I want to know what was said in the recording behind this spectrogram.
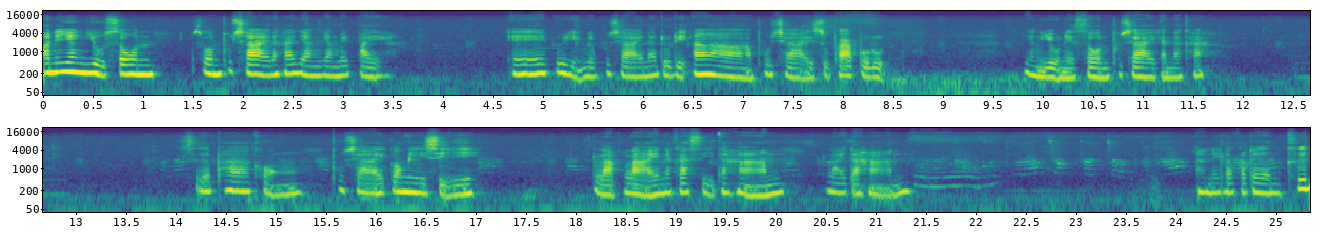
อันนี้ยังอยู่โซนโซนผู้ชายนะคะ ยังยังไม่ไป เอ๊ะผู้หญิงหรือผู้ชายนะ ดูดิ อ่า ผู้ชายสุภาพบุรุษ ยังอยู่ในโซนผู้ชายกันนะคะ เสื้อผ้าของผู้ชายก็มีสี หลากหลายนะคะ สีทหาร ลายทหาร อันนี้เราก็เดินขึ้น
